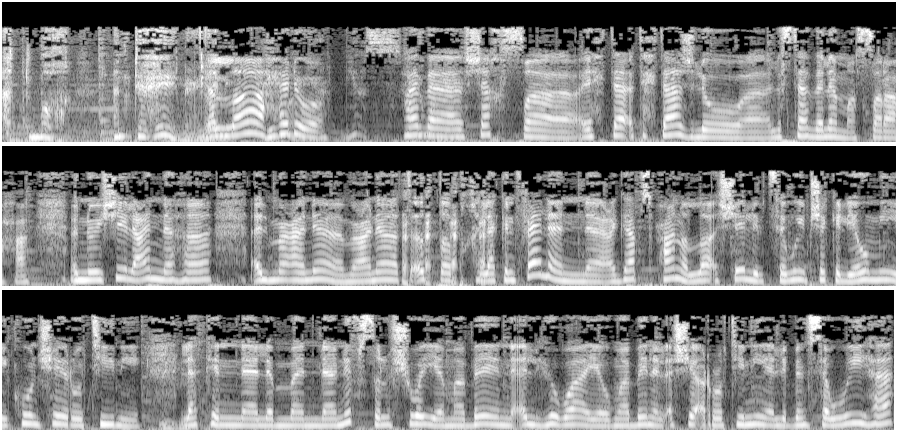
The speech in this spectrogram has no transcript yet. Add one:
أطبخ. انتهينا يعني؟ الله. حلو. يس هذا شخص يحتاج تحتاج له آه، الأستاذة لما الصراحة إنه يشيل عنها المعاناة معاناة الطبخ. لكن فعلا عقاب سبحان الله الشيء اللي بتسويه بشكل يومي يكون شيء روتيني. لكن لما نفصل شوية ما بين الهواية وما بين الأشياء الروتينية اللي بنسويها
